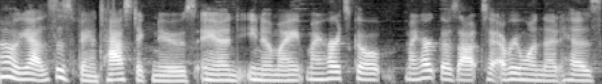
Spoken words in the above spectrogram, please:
Oh yeah, this is fantastic news. And you know, my my heart's go my heart goes out to everyone that has,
